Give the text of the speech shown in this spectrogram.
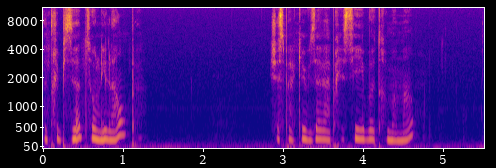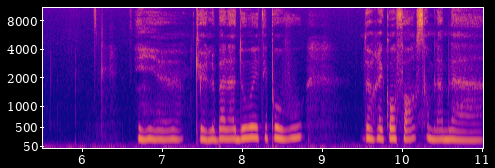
notre épisode sur les lampes. J'espère que vous avez apprécié votre moment et euh, que le balado était pour vous de réconfort semblable à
